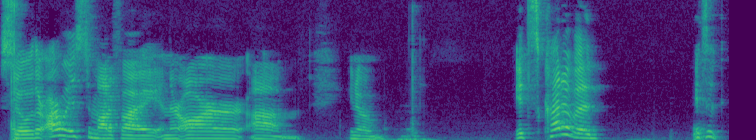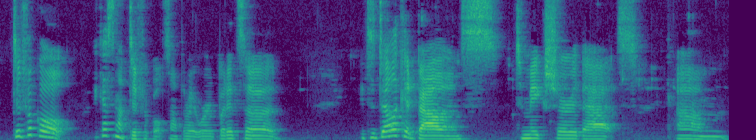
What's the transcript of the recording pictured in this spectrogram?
So there are ways to modify, and there are um, you know, it's kind of a, it's a difficult. I guess not difficult. It's not the right word, but it's a, it's a delicate balance to make sure that um,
